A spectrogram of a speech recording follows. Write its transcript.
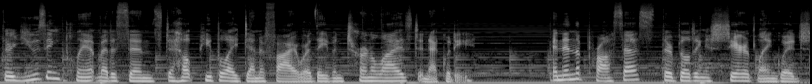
they're using plant medicines to help people identify where they've internalized inequity. And in the process, they're building a shared language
